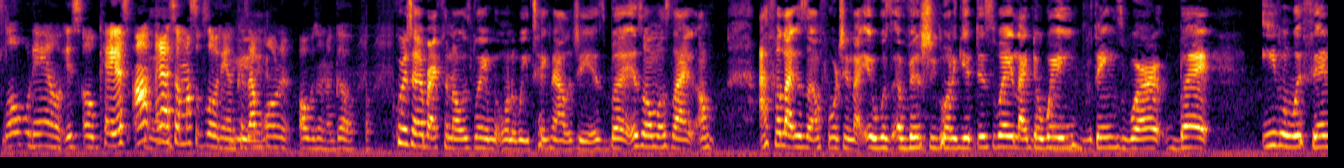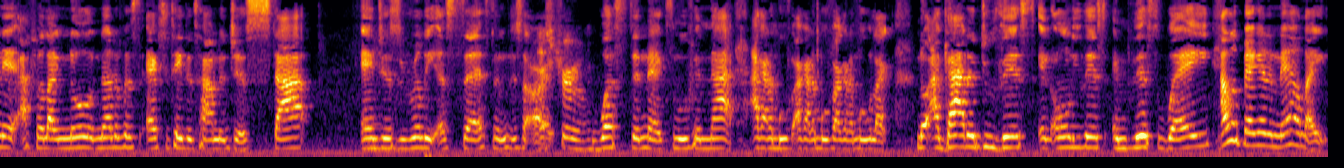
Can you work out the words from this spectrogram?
slow down. It's okay. That's, I, Yeah. I tell myself slow down because I'm on, always on the go. of course, everybody can always blame it on the way technology is, but it's almost like um, I feel like it's unfortunate. Like it was eventually going to get this way, like the way Mm-hmm. things were. But even within it, I feel like no, none of us actually take the time to just stop and just really assess and just all right. That's true. What's the next move? And not I gotta move, I gotta move, I gotta move. Like no, I gotta do this and only this in this way. I look back at it now, like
